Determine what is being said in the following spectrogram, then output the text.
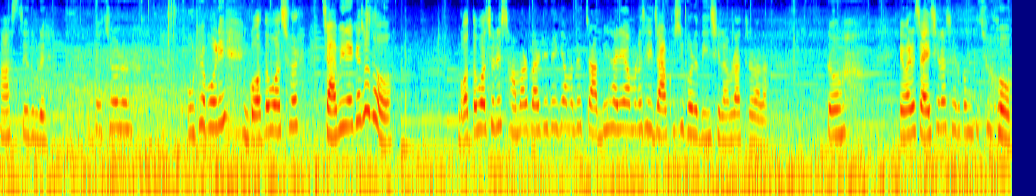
আসছে দূরে। তো চলুন, উঠে পড়ি। গত বছর চাবি রেখেছো তো? গত বছরে সামার পার্টি থেকে আমাদের চাবি হারিয়ে আমরা সেই যা খুশি করে দিয়েছিলাম রাত্রেবেলা। তো এবারে চাইছি না সেরকম কিছু হোক।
